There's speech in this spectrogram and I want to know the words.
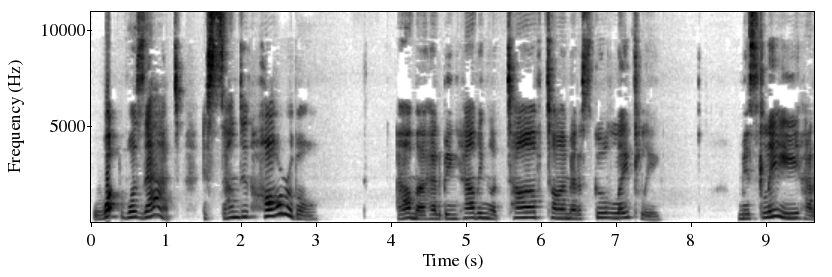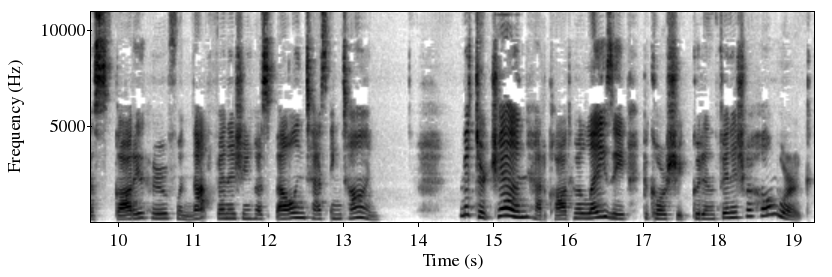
What was that? It sounded horrible. Elma had been having a tough time at school lately. Miss Lee had scolded her for not finishing her spelling test in time. Mr. Chen had called her lazy because she couldn't finish her homework.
